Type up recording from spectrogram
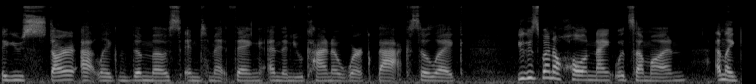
Like you start at like the most intimate thing and then you kind of work back. So like you can spend a whole night with someone and like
